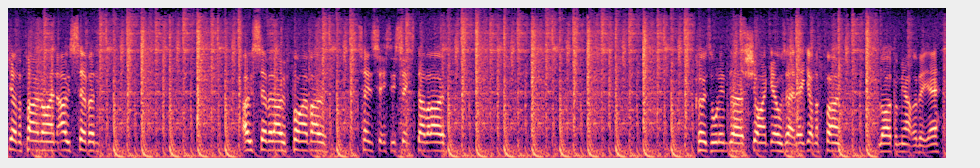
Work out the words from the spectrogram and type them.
Get on the phone line 07 07050 1066 00. Includes all them uh, shy girls out there. Get on the phone, Live me up a bit, yeah?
